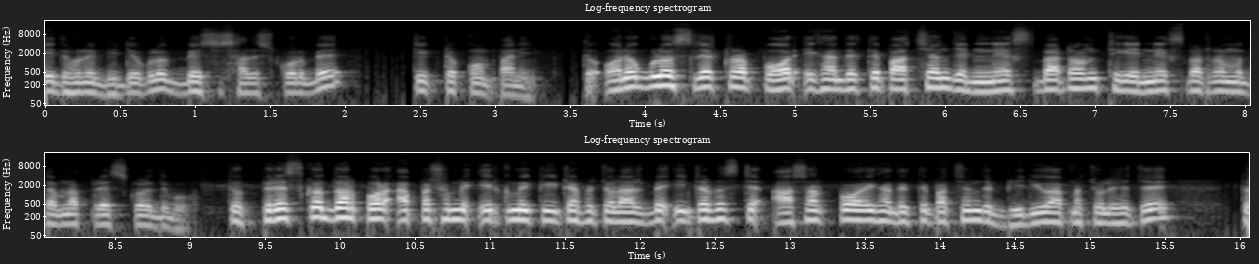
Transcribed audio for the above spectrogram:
এই ধরনের ভিডিওগুলো বেশি সাজেস্ট করবে টিকটক কোম্পানি তো অনেকগুলো সিলেক্ট করার পর এখানে দেখতে পাচ্ছেন যে নেক্সট বাটন ঠিক এই নেক্সট বাটনের মধ্যে আমরা প্রেস করে দেবো। তো প্রেস করে দেওয়ার পর আপনার সামনে এরকম একটি ইন্টারফেস চলে আসবে। ইন্টারফেসটি আসার পর এখানে দেখতে পাচ্ছেন যে ভিডিও আপনার চলে এসেছে। তো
